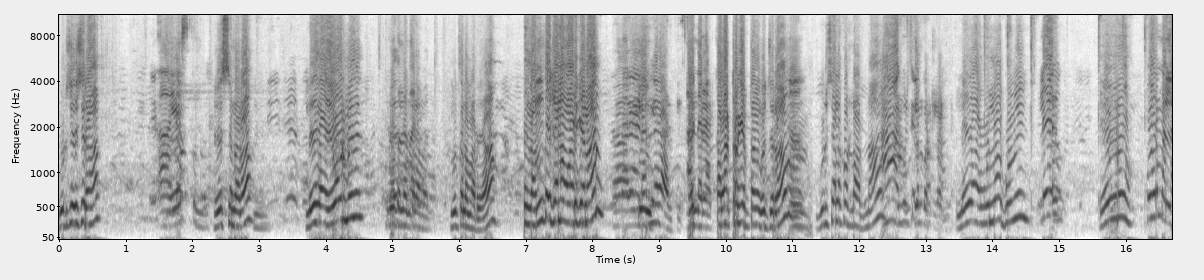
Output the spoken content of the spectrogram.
గుడి చేసిరా? వేస్తున్నారా? లేదా ఊరు మీది? నూతల మర్యా వీళ్ళంతా జనం వాడికేనా కలెక్టర్ చెప్తానికి వచ్చారా? గుడిసెల కొట్లాడునా కొట్లాడు లేదా ఊళ్ళో భూమి? లేదు. ఏ ఊరు? పోర్మల్ల.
